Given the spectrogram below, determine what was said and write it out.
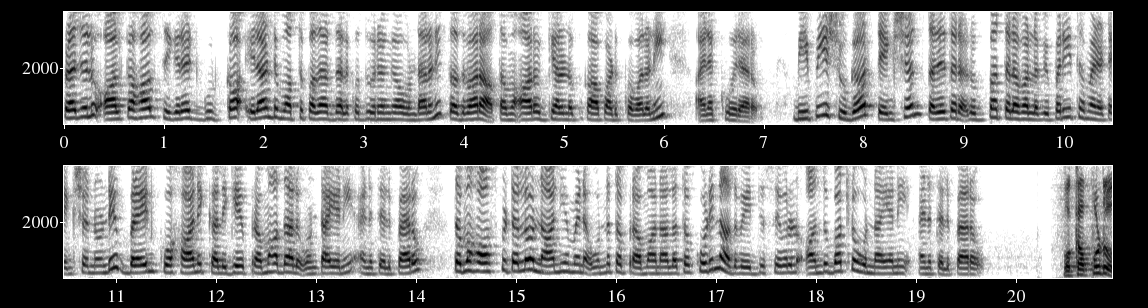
ప్రజలు ఆల్కహాల్ సిగరెట్ గుట్కా ఇలాంటి మత్తు పదార్థాలకు దూరంగా ఉండాలని తద్వారా తమ ఆరోగ్యాలను కాపాడుకోవాలని ఆయన కోరారు. బీపీ షుగర్ టెన్షన్ తదితర రుగ్మతల వల్ల విపరీతమైన టెన్షన్ నుండి బ్రెయిన్కు హాని కలిగే ప్రమాదాలు ఉంటాయని ఆయన తెలిపారు. తమ హాస్పిటల్లో నాణ్యమైన ఉన్నత ప్రమాణాలతో కూడిన వైద్య సేవలను అందుబాటులో ఉన్నాయని ఆయన తెలిపారు. ఒకప్పుడు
